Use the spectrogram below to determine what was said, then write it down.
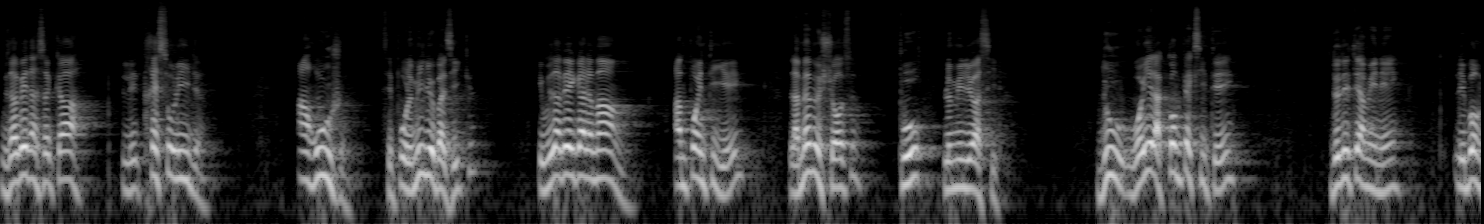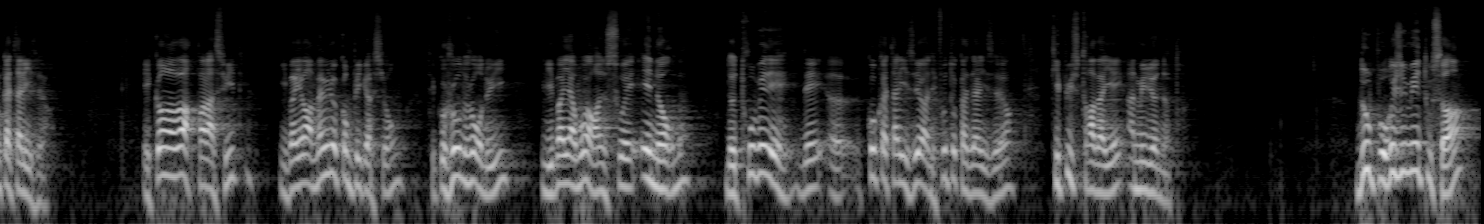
vous avez dans ce cas les très solides en rouge, c'est pour le milieu basique, et vous avez également en pointillé la même chose pour le milieu acide. D'où vous voyez la complexité de déterminer les bons catalyseurs. Et comme on va voir par la suite, il va y avoir même une complication, c'est qu'au jour d'aujourd'hui, il va y avoir un souhait énorme de trouver des, euh, co-catalyseurs et des photocatalyseurs qui puissent travailler en milieu neutre. D'où, pour résumer tout ça,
